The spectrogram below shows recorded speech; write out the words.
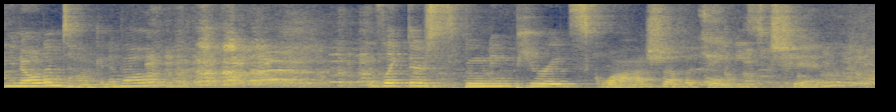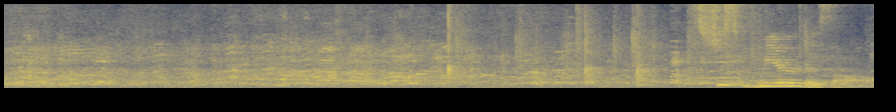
You know what I'm talking about? It's like they're spooning pureed squash off a baby's chin. It's just weird as all.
